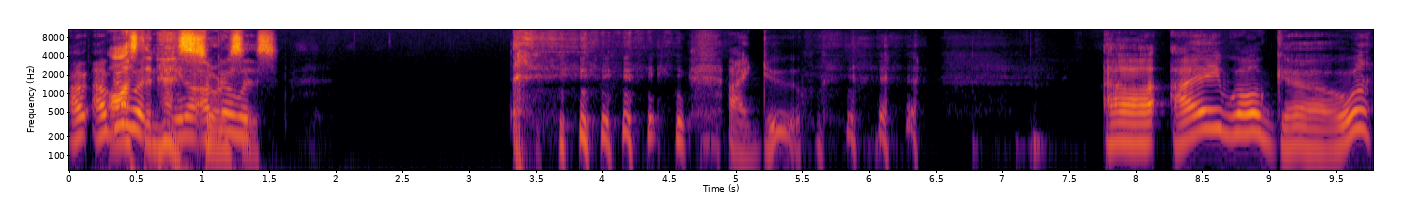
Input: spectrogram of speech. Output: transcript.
I'll, I'll Austin with, has you know, I'll go with- sources. I do. uh, I will go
